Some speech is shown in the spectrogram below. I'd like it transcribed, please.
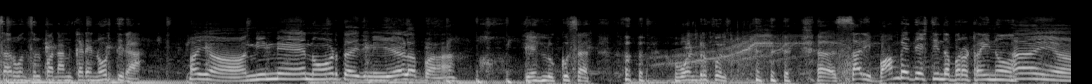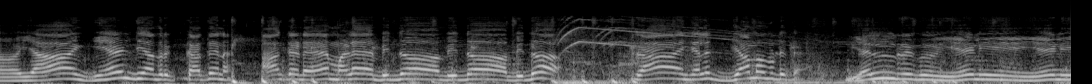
ಸರ್ ಒಂದ್ ಸ್ವಲ್ಪ ನನ್ ಕಡೆ ನೋಡ್ತೀರಾ? ಅಯ್ಯೋ ನಿನ್ನೆ ನೋಡ್ತಾ ಇದ್ದೀನಿ ಹೇಳಪ್ಪ. ಏನ್ look sir? Wonderful sorry Bombay ದೇಶದಿಂದ ಬರೋ ಟ್ರೈನು. ಅಯ್ಯೋ ಯಾ ಹೇಳ್ದಿ ಅದ್ರ ಕತೆನ. ಆ ಕಡೆ ಮಳೆ ಬಿದ್ದೋ ಬಿದ್ದೋ ಬಿದ್ದೋ ಎಲ್ಲ ಜಾಮ್ ಆಗ್ಬಿಟ್ಟಿದೆ. ಎಲ್ರಿಗೂ ಹೇಳಿ ಹೇಳಿ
